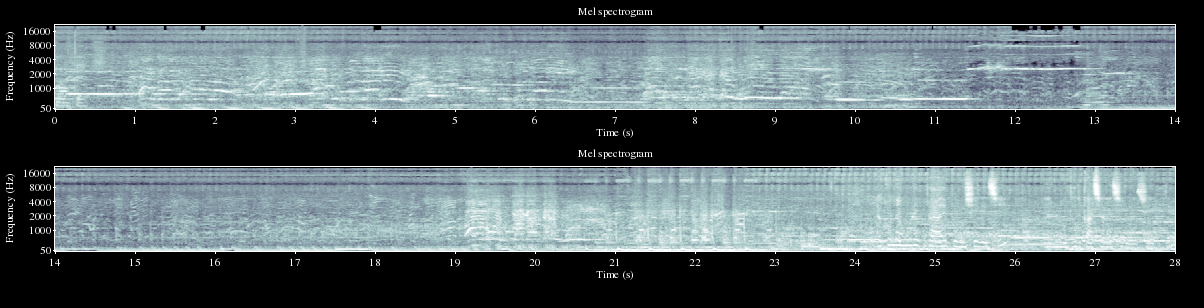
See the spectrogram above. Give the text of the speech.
তুলতে। পৌঁছে গেছি। নদীর কাছাকাছি রয়েছে একদম।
